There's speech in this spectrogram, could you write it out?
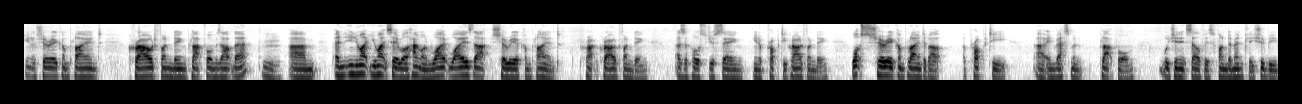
you know, Sharia compliant crowdfunding platforms out there. mm. Um, and you might you might say, well, hang on, why why is that Sharia compliant pr- crowdfunding as opposed to just saying you know property crowdfunding? What's Sharia compliant about a property uh, investment platform, which in itself is fundamentally should be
